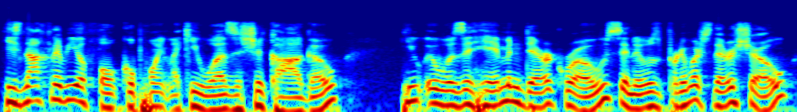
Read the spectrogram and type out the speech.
he's not going to be a focal point like he was in Chicago. He it was him and Derrick Rose, and it was pretty much their show.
